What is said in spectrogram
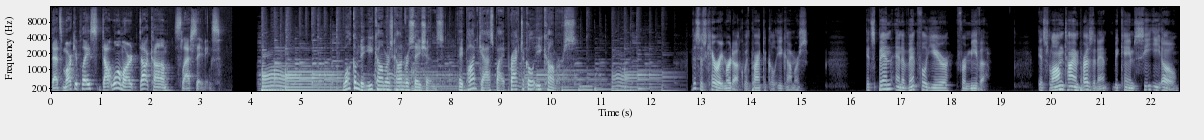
That's marketplace.walmart.com/savings. Welcome to E-commerce Conversations, a podcast by Practical E-commerce. This is Kerry Murdock with Practical E-commerce. It's been an eventful year for Miva. Its longtime president became CEO,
